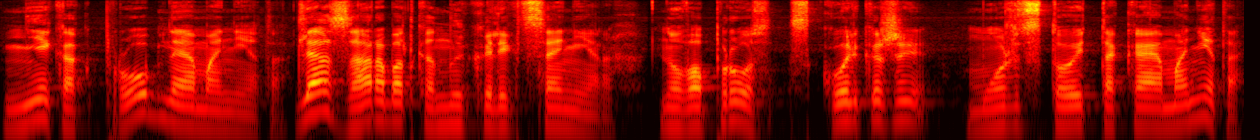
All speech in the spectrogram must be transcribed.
не как пробная монета для заработка на коллекционерах. Но вопрос, сколько же может стоить такая монета?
